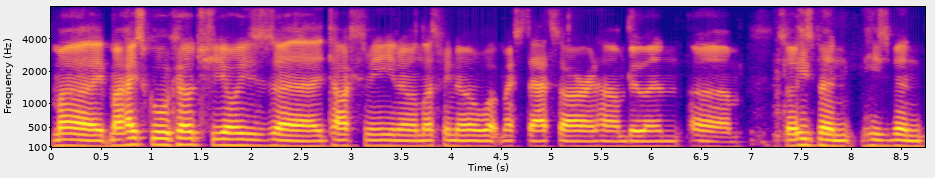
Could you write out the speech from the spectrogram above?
my my high school coach he always uh talks to me you know and lets me know what my stats are and how i'm doing um so he's been he's been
